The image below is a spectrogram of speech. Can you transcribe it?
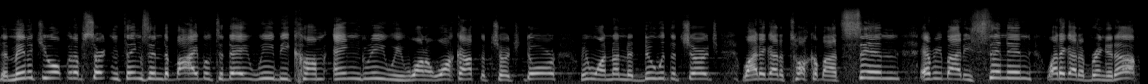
The minute you open up certain things in the Bible today, we become angry. We want to walk out the church door. We want nothing to do with the church. Why they got to talk about sin? Everybody's sinning. Why they got to bring it up?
